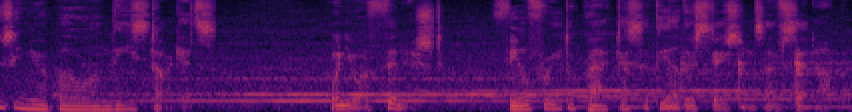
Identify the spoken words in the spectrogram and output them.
Using your bow on these targets. When you are finished, feel free to practice at the other stations I've set up.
